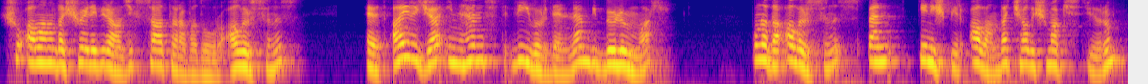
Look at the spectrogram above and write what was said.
Şu alanı da şöyle birazcık sağ tarafa doğru alırsınız. Evet ayrıca Enhanced Viewer denilen bir bölüm var. Buna da alırsınız. Ben geniş bir alanda çalışmak istiyorum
